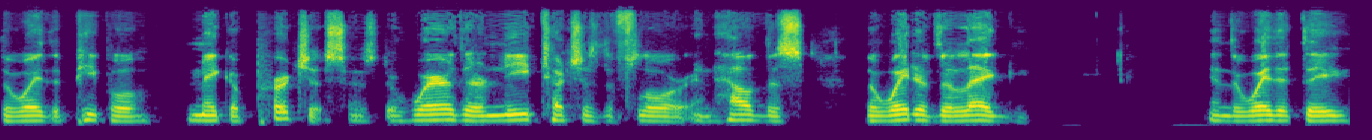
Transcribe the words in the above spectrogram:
the way that people make a purchase as to where their knee touches the floor and how this the weight of the leg and the way that they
